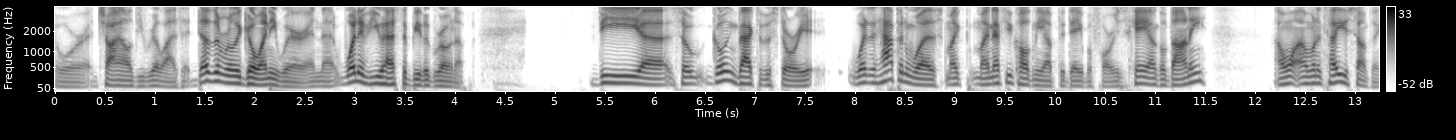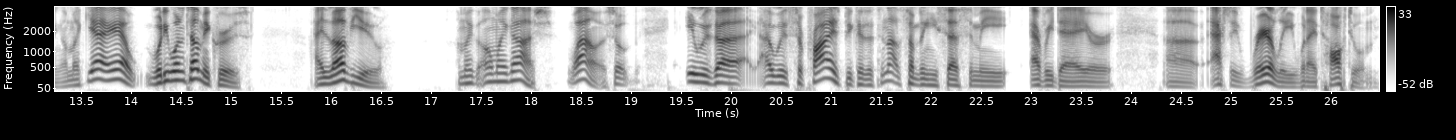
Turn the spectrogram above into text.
or a child, you realize it doesn't really go anywhere, and that one of you has to be the grown up. The uh, so going back to the story, what had happened was my my nephew called me up the day before. He's like, "Hey, Uncle Donny, I want I want to tell you something." I'm like, "Yeah, yeah. What do you want to tell me, Cruz?" I love you. I'm like, "Oh my gosh, wow!" So it was uh, I was surprised because it's not something he says to me every day or uh, actually rarely when I talk to him.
